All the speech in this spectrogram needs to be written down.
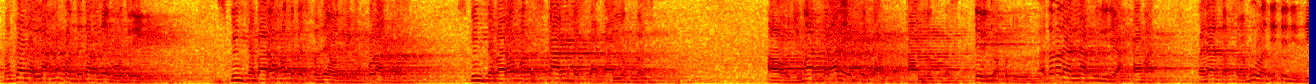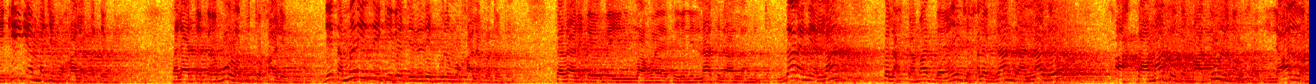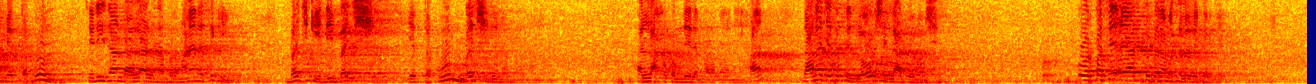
بس دا د الله حکم دی دا غځای به ودرېږي سپین سبارو خطه بس پزای او درګه خوراک بس سپین سبارو خطه سکاک بس کا تعلق بس او جماعت تراله اتکاب کا تعلق بس کا تلک حدود الله دغه الله کلی دی احکامات فلا تقربوها دې ته نږدې کېږي اما چې مخالفت وکړي فلا تقربوها فتخالفوها دې ته منځ دې کېږي چې دې پوله مخالفت وکړي كذلك يبين الله آياته للناس لعلهم يتقون دا رنګ الله خپل احکامات بیانې چې خلک ځان د الله د احکامات د ماتول نه وساتي لعلهم يتقون چې دې ځان د الله نه پرمانه نه سکی بچ کی دی بچ يتقون بچ نه الله حکم دې لپاره بیانې ها دا نه چې ته پزلور شي لا په ورشي اور پسې آیات کې بل مسله ذکر کړي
